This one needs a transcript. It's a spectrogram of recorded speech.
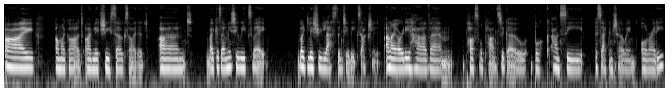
I oh my god, I'm literally so excited. And like it's only two weeks away like literally less than two weeks actually and i already have um possible plans to go book and see a second showing already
